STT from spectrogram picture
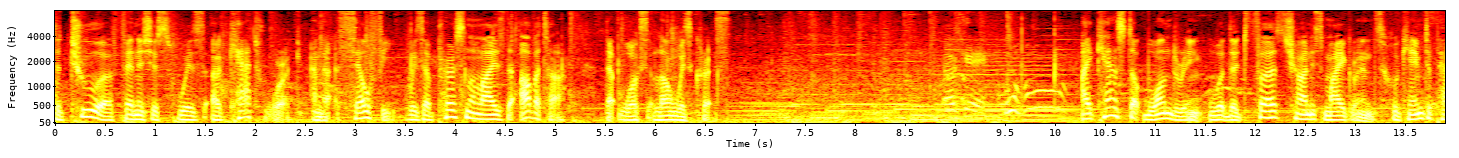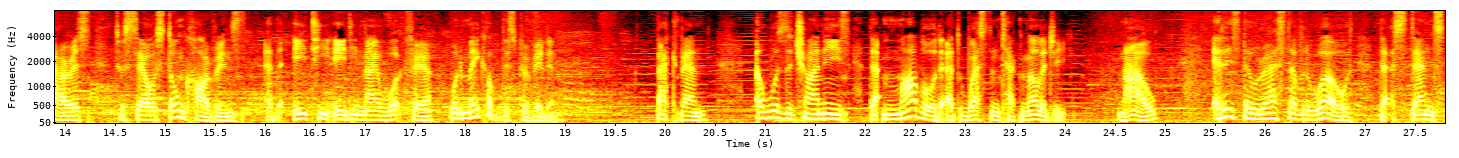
The tour finishes with a catwalk and a selfie with a personalized avatar that works along with Chris. Okay. I can't stop wondering what the first Chinese migrants who came to Paris to sell stone carvings at the 1889 World Fair would make of this pavilion. Back then, it was the Chinese that marveled at Western technology. Now, it is the rest of the world that stands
